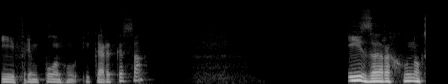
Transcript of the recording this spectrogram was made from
і Фрімпонгу, і Керкеса. І за рахунок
